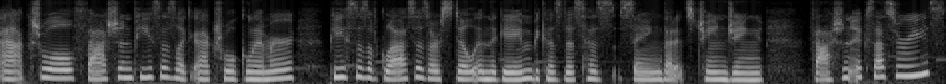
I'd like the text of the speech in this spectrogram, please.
actual fashion pieces, like actual glamour pieces of glasses, are still in the game because this has saying that it's changing fashion accessories.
